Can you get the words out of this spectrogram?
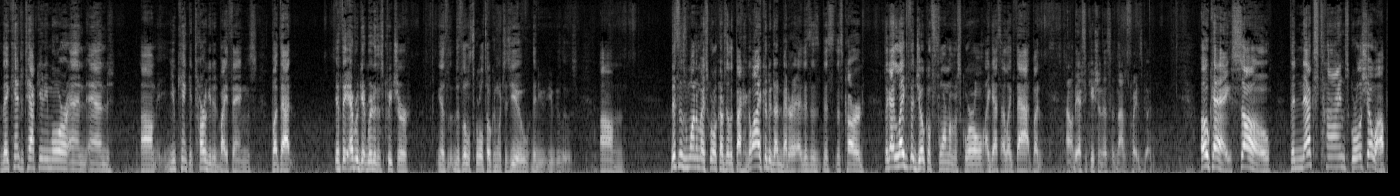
they can't attack you anymore, and and um, you can't get targeted by things. But that if they ever get rid of this creature, you know, this little squirrel token, which is you, then you, you, you lose. Um, this is one of my squirrel cards. I look back, I go, oh, I could have done better. This is this this card. Like I liked the joke of form of a squirrel. I guess I like that, but I don't know. The execution of this is not quite as good. Okay, so the next time squirrels show up.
